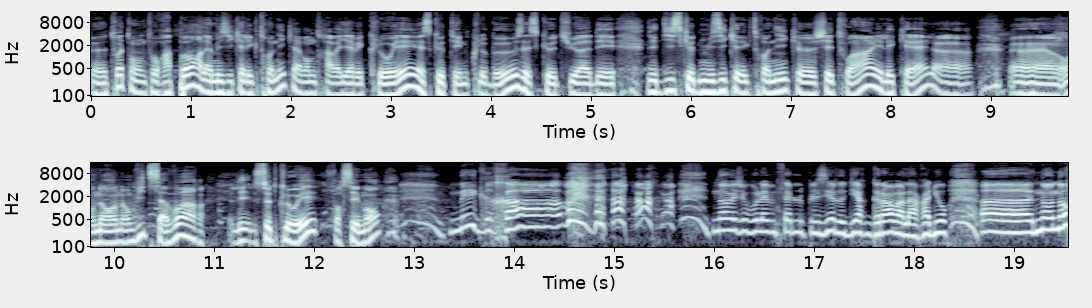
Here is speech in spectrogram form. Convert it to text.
Euh, toi, ton, ton rapport à la musique électronique avant de travailler avec Chloé, est-ce que tu es une clubeuse Est-ce que tu as des, des disques de musique électronique euh, chez toi? Et lesquels Euh, on, a, on a envie de savoir. Les, ceux de Chloé, forcément. Mais grave Non, mais je voulais me faire le plaisir de dire grave à la radio. Euh, non, non,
